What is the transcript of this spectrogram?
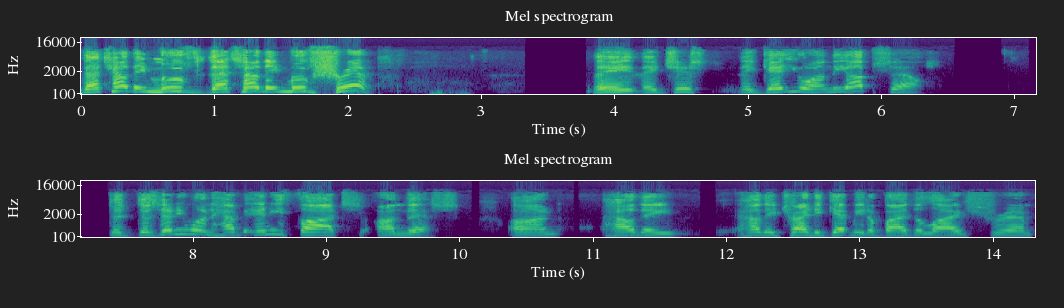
that's how they move. That's how they move shrimp. They they just they get you on the upsell. Does, does anyone have any thoughts on this? On how they how they tried to get me to buy the live shrimp?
